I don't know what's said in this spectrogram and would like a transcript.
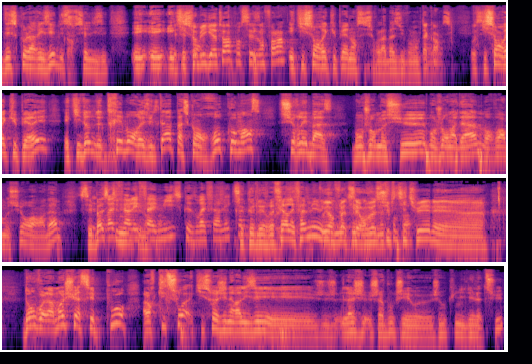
déscolarisés, désocialisés. Et, et, et, c'est obligatoire pour ces enfants-là? Et qui sont récupérés, non, c'est sur la base du volontariat aussi. aussi. Qui sont récupérés et qui donnent de très bons résultats parce qu'on recommence sur les bases. Bonjour monsieur, bonjour madame, au revoir monsieur, au revoir madame. C'est bases qui faire les familles, ce que devraient faire l'école. Ce que devraient faire les familles. Oui, en fait, on veut substituer les. Euh, donc voilà, moi je suis assez pour. Alors qu'il soit, qu'il soit généralisé, et là j'avoue que j'ai, euh, j'ai aucune idée là-dessus,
